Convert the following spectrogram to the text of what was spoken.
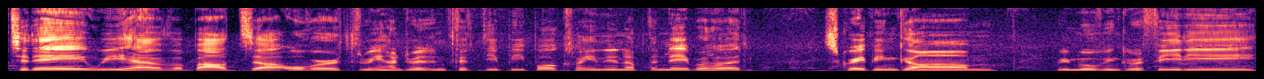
Today we have about uh, over 350 people cleaning up the neighborhood, scraping gum, removing graffiti,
